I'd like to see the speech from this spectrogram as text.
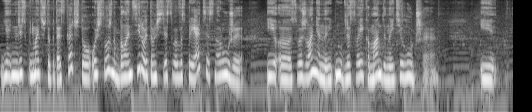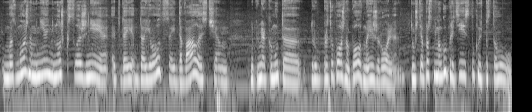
я надеюсь, вы понимаете, что я пытаюсь сказать, что очень сложно балансировать в том числе свое восприятие снаружи и э, свое желание ну, для своей команды найти лучшее. И, возможно, мне немножко сложнее это дается и давалось, чем, например, кому-то друг, противоположного пола в моей же роли. Потому что я просто не могу прийти и стукнуть по столу.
